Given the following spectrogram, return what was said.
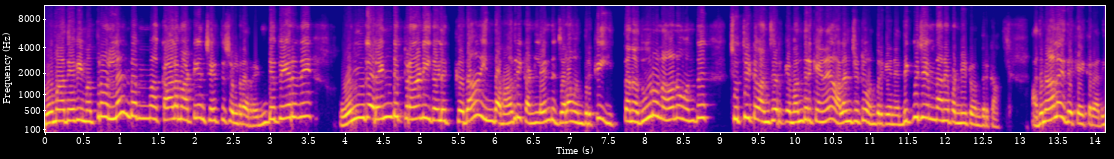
பூமாதேவி மாத்திரம் இல்ல இந்த காலமாட்டையும் சேர்த்து சொல்ற ரெண்டு பேருமே உங்க ரெண்டு பிராணிகளுக்கு தான் இந்த மாதிரி கண்ல இருந்து ஜலம் வந்திருக்கு. இத்தனை தூரம் நானும் வந்து சுத்திட்டு வந்திருக்கேன் வந்திருக்கேனே அலைஞ்சிட்டு வந்திருக்கேனே திக்விஜயம் தானே பண்ணிட்டு வந்திருக்கான். அதனால இதை கேட்கிறாரு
